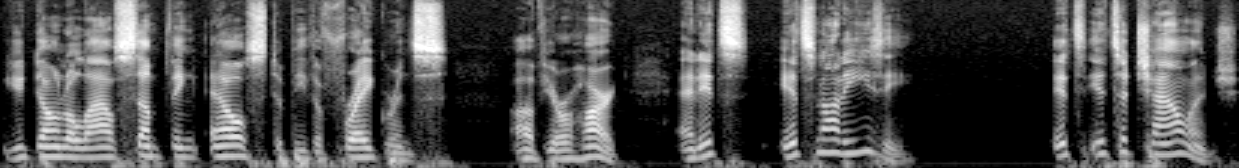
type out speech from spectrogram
you don't allow something else to be the fragrance of your heart and it's it's not easy. It's, it's a challenge.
